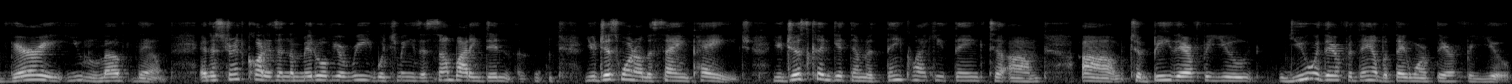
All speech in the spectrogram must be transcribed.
very you loved them. And the strength card is in the middle of your read which means that somebody didn't you just weren't on the same page. You just couldn't get them to think like you think to um um to be there for you. You were there for them but they weren't there for you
